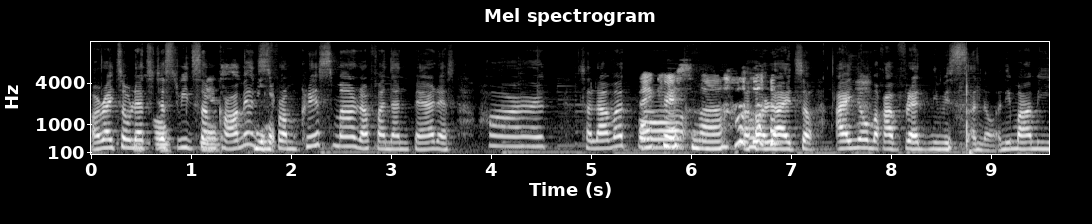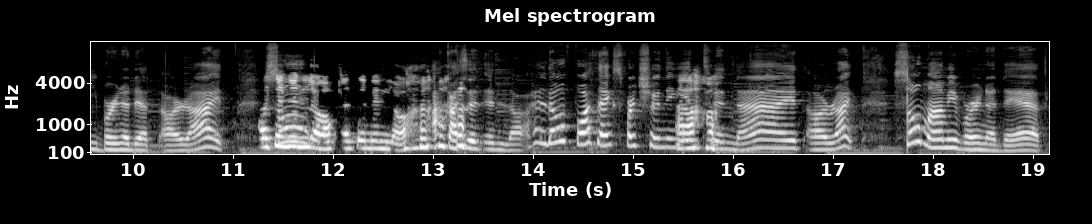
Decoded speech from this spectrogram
All right, so let's just read some yes. comments from Chrisma Rafanan Perez. Heart. Salamat po. Hi, Chrisma. All right. So, I know maka-friend ni Miss ano, ni Mommy Bernadette. All right. Cousin-in-law, cousin-in-law. Ah, cousin-in-law. Hello po. Thanks for tuning in Ah. tonight. All right. So, Mommy Bernadette.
